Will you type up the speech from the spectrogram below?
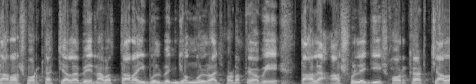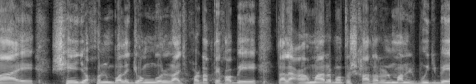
তারা সরকার চালাবেন আবার তারাই বলবেন জঙ্গলরাজ হটাতে হবে। তাহলে আসলে যে সরকার চালায়, সে যখন বলে জঙ্গলরাজ হটাতে হবে, তাহলে আমার মতো সাধারণ মানুষ বুঝবে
